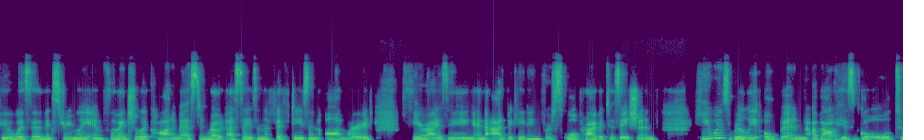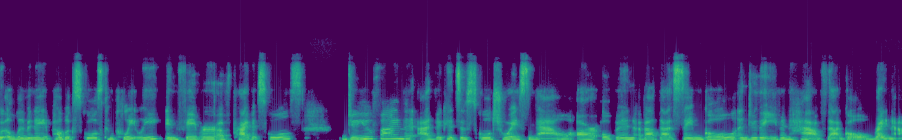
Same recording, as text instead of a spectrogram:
who was an extremely influential economist and wrote essays in the 50s and onward, theorizing and advocating for school privatization. He was really open about his goal to eliminate public schools completely in favor of private schools. Do you find that advocates of school choice now are open about that same goal? And do they even have that goal right now?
